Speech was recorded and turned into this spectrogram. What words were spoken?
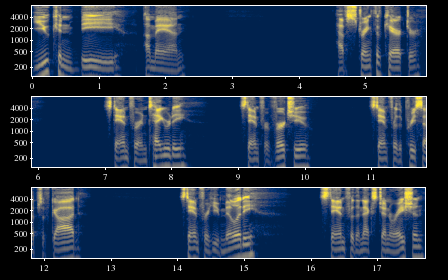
you can be a man, have strength of character, stand for integrity, stand for virtue, stand for the precepts of God, stand for humility stand for the next generation,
